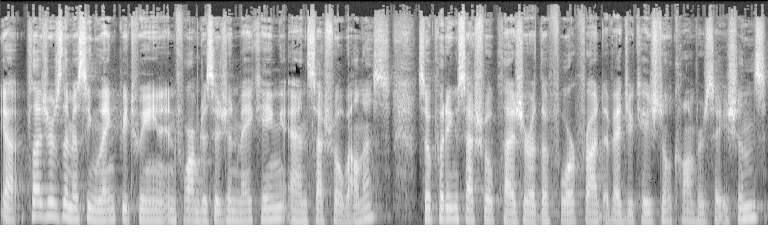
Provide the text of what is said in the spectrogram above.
Yeah, pleasure is the missing link between informed decision making and sexual wellness. So, putting sexual pleasure at the forefront of educational conversations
